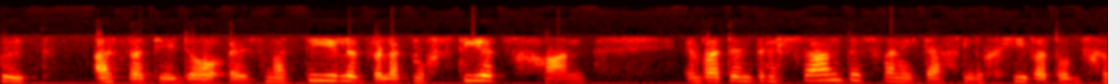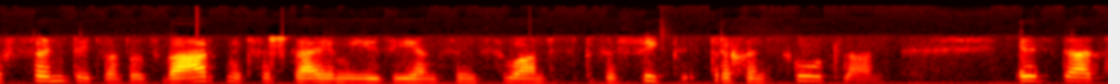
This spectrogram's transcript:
goed as wat jy daar is. Natuurlik wil ek nog steeds gaan. En wat interessant is van die tegnologie wat ons gevind het want ons werk met verskeie museums in Swan spesifiek terug in Skotland, is dat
